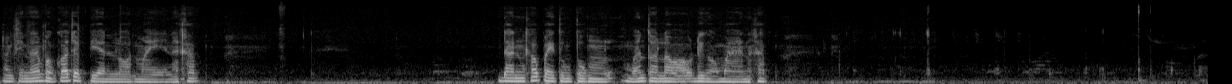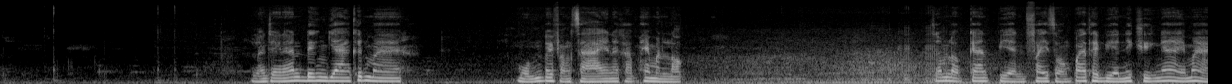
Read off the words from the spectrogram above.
หลังจากนั้นผมก็จะเปลี่ยนหลอดใหม่นะครับ ดันเข้าไปตรงๆ เหมือนตอนเราเอาดึงออกมานะครับหลังจากนั้นดึงยางขึ้นมา หมุนไปฝั่งซ้ายนะครับ ให้มันล็อกสำหรับการเปลี่ยนไฟสองป้ายทะเบียนนี่คือง่ายมาก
